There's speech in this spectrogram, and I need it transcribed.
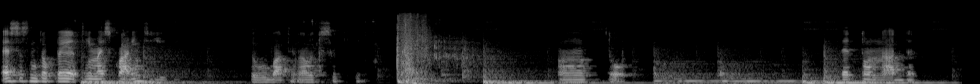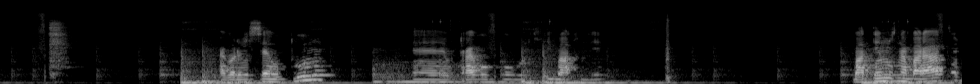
essa centopeia tem mais 40 de. Eu vou bater nela com isso aqui. Pronto detonada. Agora eu encerro o turno. É, eu trago o fogo aqui e bato nele. Batemos na barata.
